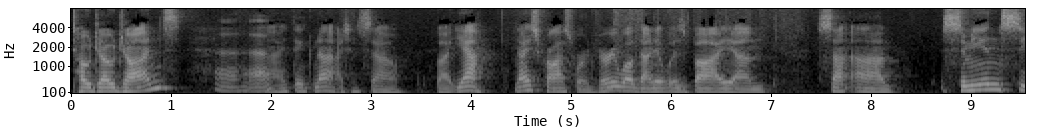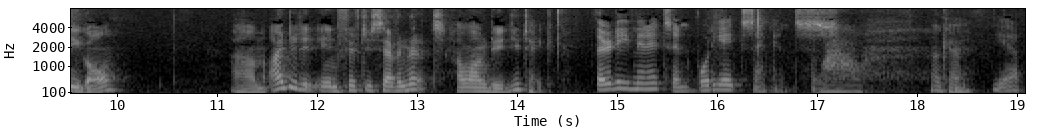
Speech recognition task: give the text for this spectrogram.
Tojo John's? Uh-huh. I think not. So, but yeah, nice crossword. Very well done. It was by um, uh, Simeon Siegel. Um, I did it in 57 minutes. How long did you take? 30 minutes and 48 seconds. Wow. Okay. Yep.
